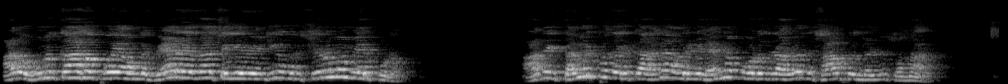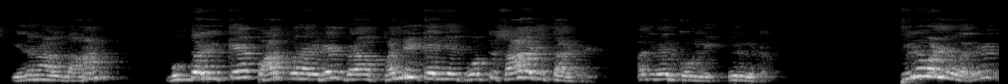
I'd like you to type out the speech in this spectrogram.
அதை உனக்காக போய் அவங்க வேற ஏதாவது செய்ய வேண்டிய ஒரு சிரமம் ஏற்படும். அதை தவிர்ப்பதற்காக அவர்கள் என்ன போடுகிறாரோ அதை சாப்பிடுங்கள்னு சொன்னார். இதனால்தான் புத்தருக்கே பார்ப்பனர்கள் ப- பன்றிக்கறியை போட்டு சாகடித்தார்கள். அது வேறு கொள்கை இருக்கட்டும். திருவள்ளுவர்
